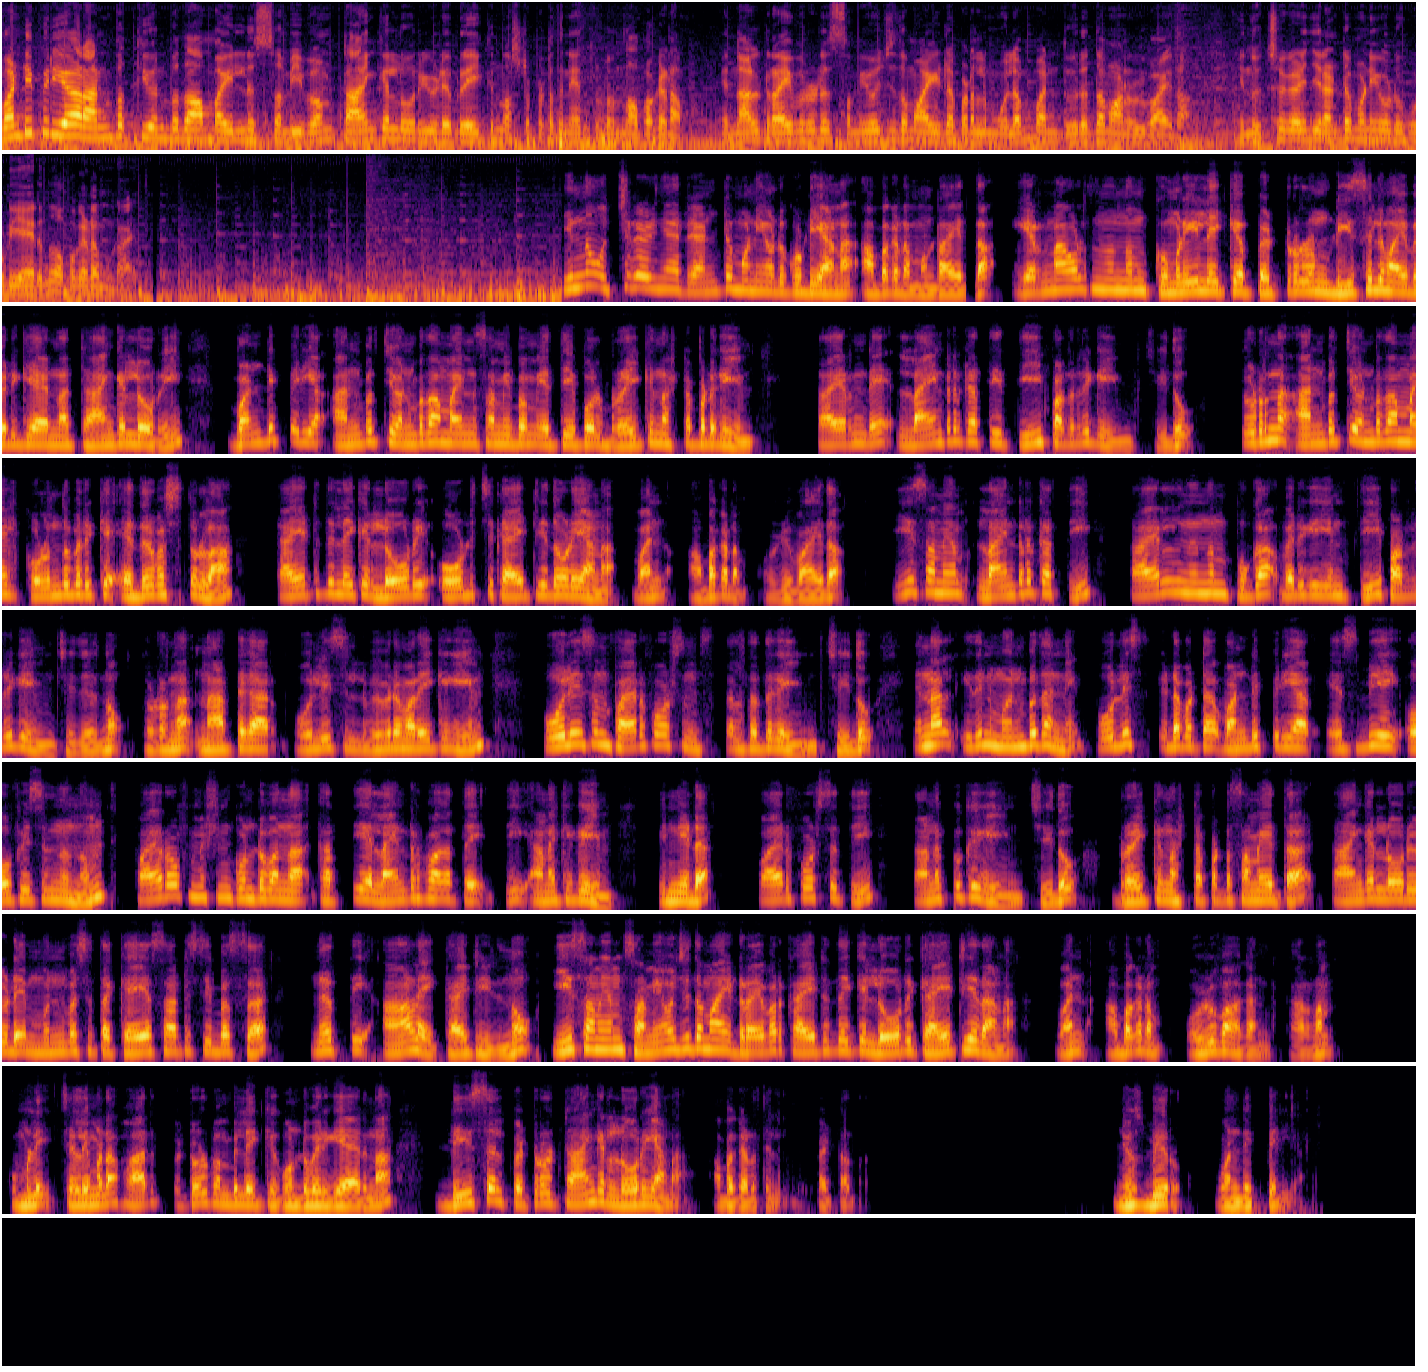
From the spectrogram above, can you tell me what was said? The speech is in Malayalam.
വണ്ടിപ്പെരിയാർ അൻപത്തിയൊൻപതാം മൈലിന് സമീപം ടാങ്കർ ലോറിയുടെ ബ്രേക്ക് നഷ്ടപ്പെട്ടതിനെ തുടർന്ന് അപകടം. എന്നാൽ ഡ്രൈവറുടെ സംയോജിതമായ ഇടപെടൽ മൂലം വൻ ദുരന്തമാണ് ഒഴിവായത് ഇന്ന് ഉച്ചകഴിഞ്ഞ് രണ്ട് മണിയോടുകൂടിയായിരുന്നു അപകടമുണ്ടായത്. ഇന്ന് ഉച്ചകഴിഞ്ഞ് രണ്ട് മണിയോട് കൂടിയാണ് അപകടമുണ്ടായത്. എറണാകുളത്ത് നിന്നും കുമളിയിലേക്ക് പെട്രോളും ഡീസലുമായി വരികയായിരുന്ന ടാങ്കർ ലോറി വണ്ടിപ്പെരിയാർ അൻപത്തി ഒൻപതാം മൈലിന് സമീപം എത്തിയപ്പോൾ ബ്രേക്ക് നഷ്ടപ്പെടുകയും ടയറിന്റെ ലൈൻഡർ കത്തി തീ പടരുകയും ചെയ്തു. തുടർന്ന് അൻപത്തി ഒൻപതാം മൈൽ കൊളുന്തുപുരയ്ക്ക് എതിർവശത്തുള്ള കയറ്റത്തിലേക്ക് ലോറി ഓടിച്ച് കയറ്റിയതോടെയാണ് വൻ അപകടം ഒഴിവായത്. ഈ സമയം ലൈൻഡർ കത്തി ടയറിൽ നിന്നും പുക വരികയും തീ പടരുകയും ചെയ്തിരുന്നു. തുടർന്ന് നാട്ടുകാർ പോലീസിൽ വിവരമറിയിക്കുകയും പോലീസും ഫയർഫോഴ്സും സ്ഥലത്തെത്തുകയും ചെയ്തു. എന്നാൽ ഇതിനു മുൻപ് തന്നെ പോലീസ് ഇടപെട്ട് വണ്ടിപ്പെരിയാർ എസ് ബി ഐ ഓഫീസിൽ നിന്നും ഫയർ ഓഫ് മിഷൻ കൊണ്ടുവന്ന കത്തിയ ലൈൻഡർ ഭാഗത്തെ തീ അണയ്ക്കുകയും പിന്നീട് ഫയർഫോഴ്സ് എത്തി തണുപ്പിക്കുകയും ചെയ്തു. ബ്രേക്ക് നഷ്ടപ്പെട്ട സമയത്ത് ടാങ്കർ ലോറിയുടെ മുൻവശത്ത് K S R T C bus നിർത്തി ആളെ കയറ്റിയിരുന്നു. ഈ സമയം സംയോജിതമായി ഡ്രൈവർ കയറ്റത്തേക്ക് ലോറി കയറ്റിയതാണ്. വൻ അപകടം ഒഴിവാകാൻ കാരണം. കുമളി ചെളിമട ഭാരത് പെട്രോൾ പമ്പിലേക്ക് കൊണ്ടുവരികയായിരുന്ന ഡീസൽ പെട്രോൾ ടാങ്കർ ലോറിയാണ് അപകടത്തിൽ പെട്ടത് ന്യൂസ് ബ്യൂറോ വണ്ടിപ്പെരിയാർ.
